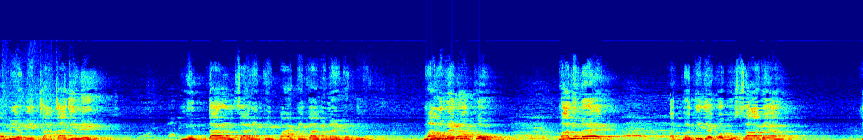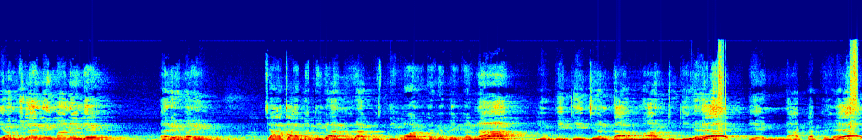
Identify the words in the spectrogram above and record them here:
अभी अभी चाचा जी ने मुख्तार अंसारी की पार्टी का विलय कर दिया। मालूम है ना आपको? मालूम है? अब भतीजे को गुस्सा आ गया कि हम विलय नहीं मानेंगे। अरे भाई, चाचा, भतीजा, नूरा कुश्ती और जगह पे करना, यूपी की जनता मान चुकी है, ये नाटक है।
